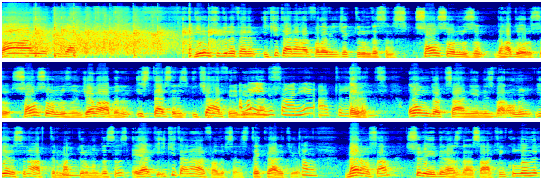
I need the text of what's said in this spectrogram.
Gayet güzel. Durum şudur efendim. iki tane harf alabilecek durumdasınız. Son sorunuzun, daha doğrusu son sorunuzun cevabının isterseniz iki harfini Ama birden. 7 saniye arttırırsın. Evet. 14 saniyeniz var. Onun yarısını arttırmak durumundasınız. Eğer ki iki tane harf alırsanız. Tekrar ediyorum. Tamam. Ben olsam süreyi biraz daha sakin kullanır.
